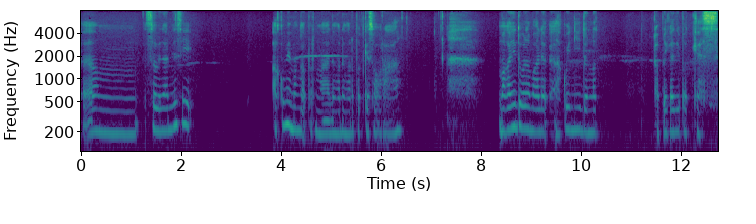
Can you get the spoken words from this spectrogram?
Um, sebenarnya sih aku memang gak pernah dengar-dengar podcast orang makanya itu pertama kali aku ini download aplikasi podcast.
